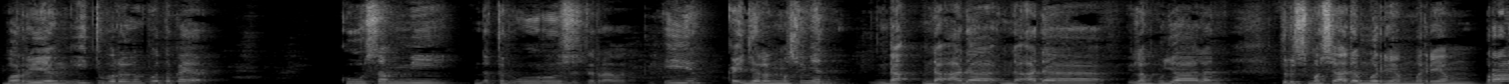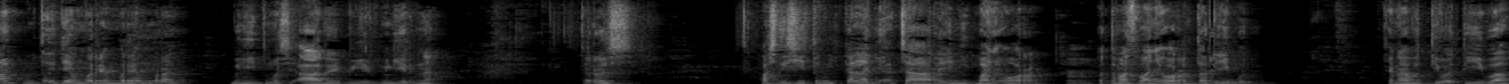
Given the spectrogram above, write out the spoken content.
Baru yang itu pada lampu tuh kayak kusam nih ndak terurus. Terawat. iya kayak jalan masuknya ndak ndak ada ndak ada lampu jalan terus masih ada meriam-meriam perang. Entah itu yang meriam-meriam perang. Begitu masih ada di pinggir-pinggir. Nah terus pas di situ nih kan lagi acara ini banyak orang. Otomatis banyak orang tuh ribut. Kenapa tiba-tiba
